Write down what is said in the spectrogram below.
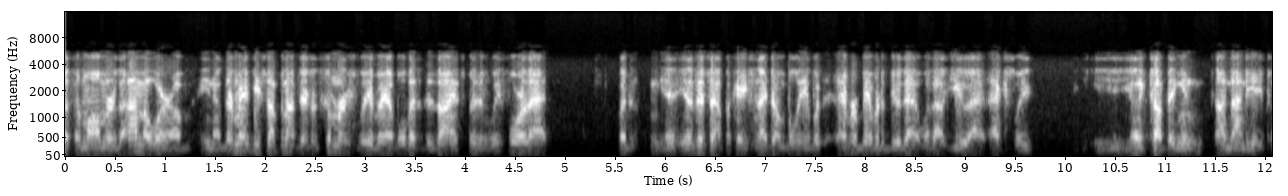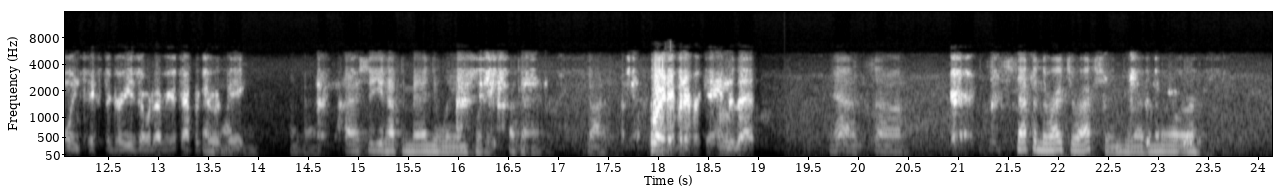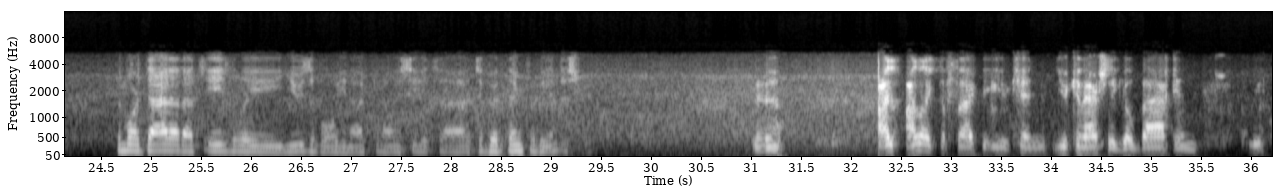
a thermometer that I'm aware of. You know there may be something out there that's commercially available that's designed specifically for that. But you know, this application, I don't believe would ever be able to do that without you actually like cupping in uh, 98.6 degrees or whatever your temperature exactly. would be. Okay. Uh, so you'd have to manually input it. Okay. Got it. Right, if it ever came to that. Yeah, it's, uh, it's a step in the right direction. You know, the more the more data that's easily usable, you know, I can only see it's a, uh, it's a good thing for the industry. Yeah. I, I like the fact that you can you can actually go back and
